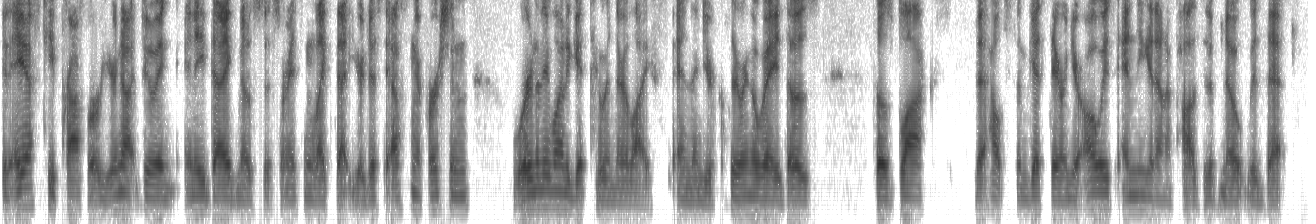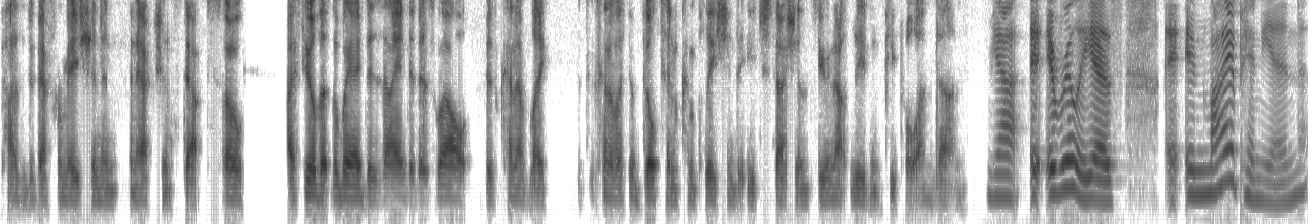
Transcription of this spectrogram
In AFT proper, you're not doing any diagnosis or anything like that. You're just asking a person where do they want to get to in their life and then you're clearing away those those blocks that helps them get there and you're always ending it on a positive note with that positive affirmation and, and action steps. So I feel that the way I designed it as well is kind of like it's kind of like a built-in completion to each session so you're not leaving people undone yeah it, it really is in my opinion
